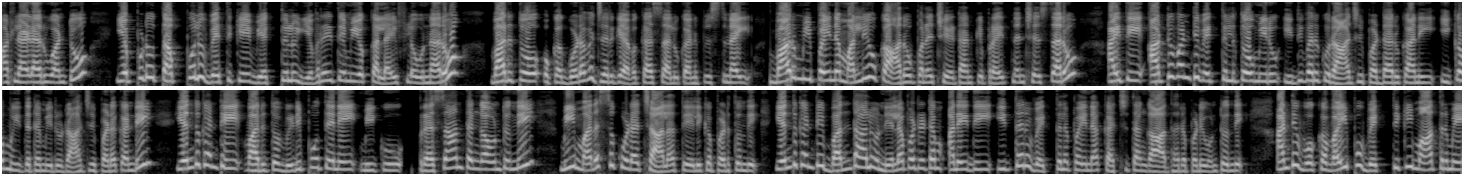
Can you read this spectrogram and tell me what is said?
మాట్లాడారు అంటూ ఎప్పుడూ తప్పులు వెతికే వ్యక్తులు ఎవరైతే మీ యొక్క లైఫ్లో ఉన్నారో వారితో ఒక గొడవ జరిగే అవకాశాలు కనిపిస్తున్నాయి. వారు మీపైన మళ్ళీ ఒక ఆరోపణ చేయడానికి ప్రయత్నం చేస్తారు. అయితే అటువంటి వ్యక్తులతో మీరు ఇదివరకు రాజీ పడ్డారు కానీ ఇక మీదట మీరు రాజీ పడకండి. ఎందుకంటే వారితో విడిపోతేనే మీకు ప్రశాంతంగా ఉంటుంది. మీ మనస్సు కూడా చాలా తేలిక పడుతుంది ఎందుకంటే బంధాలు నిలబడటం అనేది ఇద్దరు వ్యక్తులపైన ఖచ్చితంగా ఆధారపడి ఉంటుంది. అంటే ఒకవైపు వ్యక్తికి మాత్రమే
